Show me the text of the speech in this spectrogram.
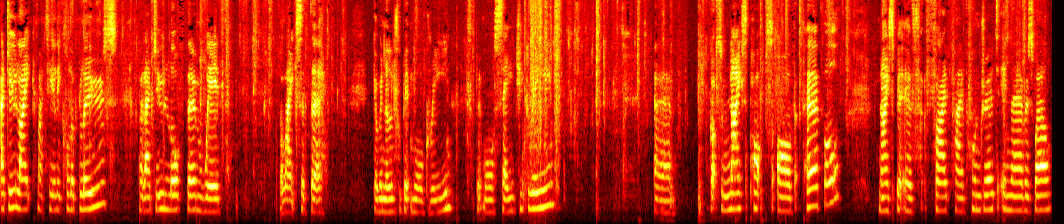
I do like my tealy colour blues, but I do love them with the likes of the going a little bit more green, a bit more sagey green. Um, got some nice pops of purple. Nice bit of 5500 in there as well.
